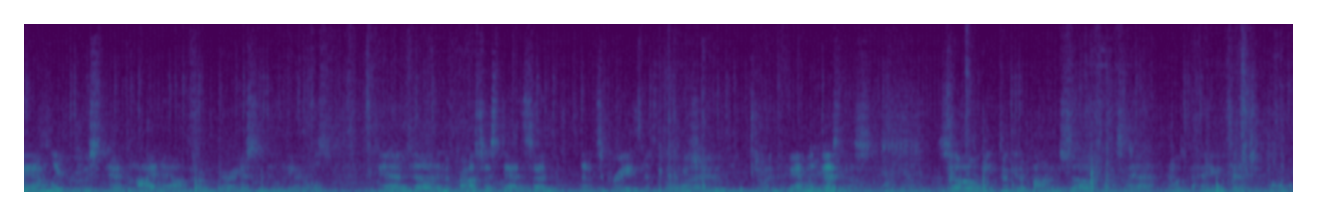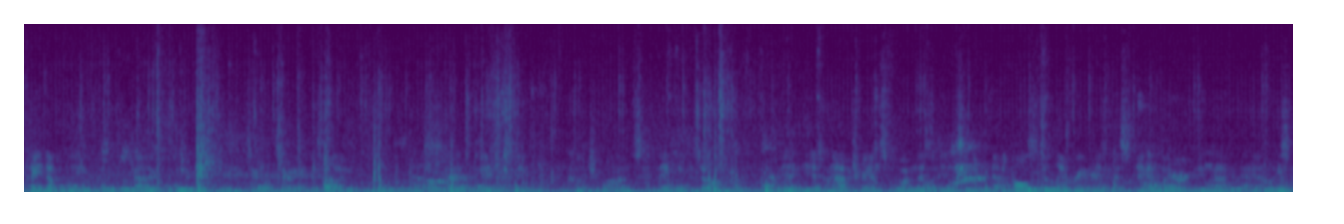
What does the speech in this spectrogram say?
family roost and hide out from various illegals. And uh, in the process, Dad said, that's great, that's what we should do, join the family business. So took it upon himself, once Dad wasn't paying attention, to paint up the rather traditionally utilitarian tug, uh, all kinds of interesting accoutrements and make it his own. And he has now transformed this into an edibles delivery business anywhere in the Middle East.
